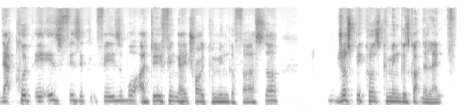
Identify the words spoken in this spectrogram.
That could, it is physically feasible. I do think they tried Kuminga first, though, just because Kuminga's got the length,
